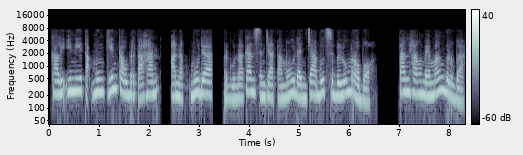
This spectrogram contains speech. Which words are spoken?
Kali ini tak mungkin kau bertahan, anak muda, pergunakan senjatamu dan cabut sebelum roboh. Tan Hang memang berubah.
